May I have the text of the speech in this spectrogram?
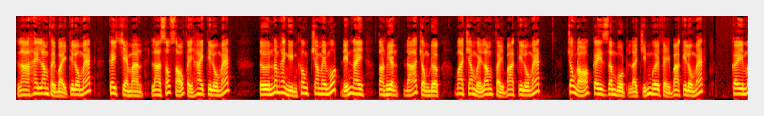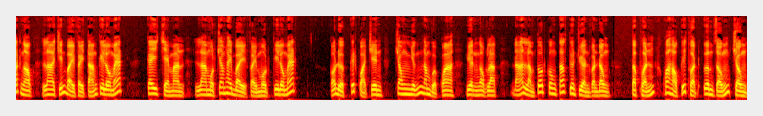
là 25,7 km, cây chè màn là 66,2 km. Từ năm 2021 đến nay, toàn huyện đã trồng được 315,3 km, trong đó cây dâm bụt là 90,3 km, cây mất ngọc là 97,8 km, cây chè màn là 127,1 km. Có được kết quả trên trong những năm vừa qua, huyện Ngọc Lạc đã làm tốt công tác tuyên truyền vận động, tập huấn khoa học kỹ thuật ươm giống, trồng,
